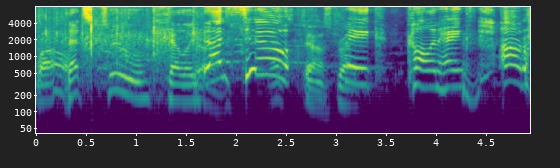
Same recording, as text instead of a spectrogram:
Wow. That's two, Kelly. That's two. That's two strikes. Fake Colin Hanks. Um,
